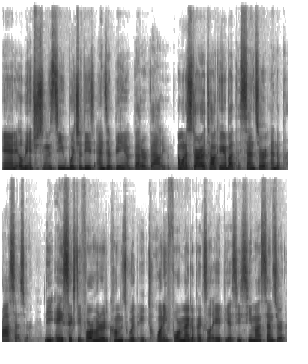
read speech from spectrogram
and it'll be interesting to see which of these ends up being a better value. I want to start out talking about the sensor and the processor. The A6400 comes with a 24 megapixel APS-C CMOS sensor,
